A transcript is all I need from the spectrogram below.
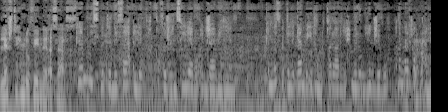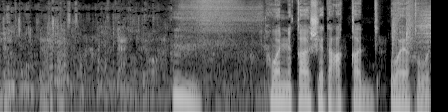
ليش تحملوا فيه من الأساس؟ كم نسبة النساء اللي تثقفوا جنسيا وإنجابيا؟ كم نسبة اللي كان بإيدهم القرار يحملوا وينجبوا؟ هو النقاش يتعقد ويطول.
